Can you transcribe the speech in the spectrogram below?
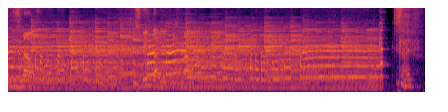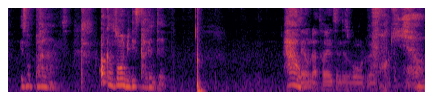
With his mouth. He's doing that with his mouth. This life is not balanced. How can someone be this talented? How? Damn, there are talents in this world, man. Fucking hell.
